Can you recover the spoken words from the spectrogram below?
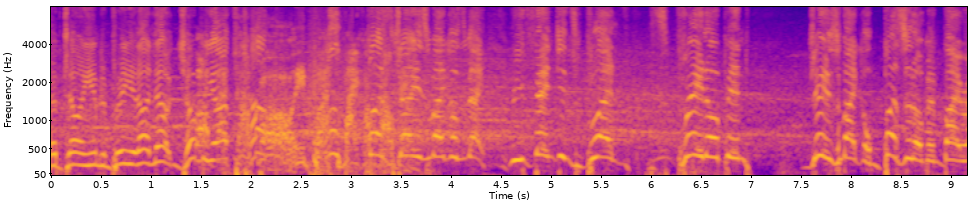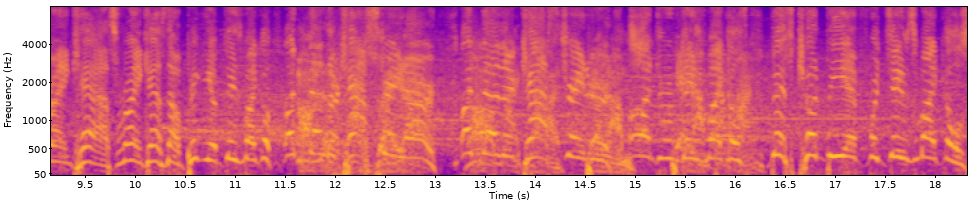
up telling him to bring it on. Now jumping Off off the the top. top. Oh, he busts Michaels Bust. James Michaels back. Revengeance blood sprayed open. James Michael busted open by Ryan Cass. Ryan Cass now picking up James Michael. Another Another castrator. Another Oh castrator onto Bam, James come Michaels. This could be it for James Michaels.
